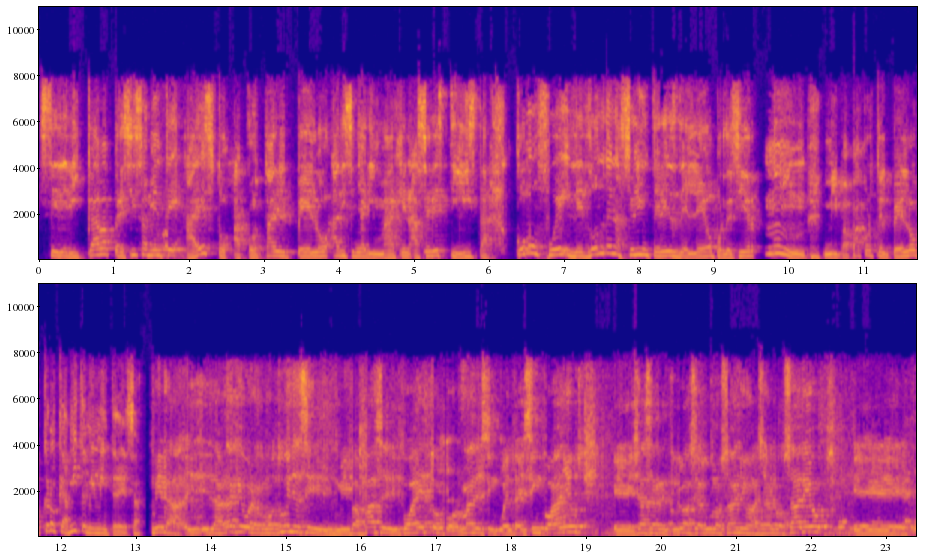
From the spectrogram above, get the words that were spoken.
se dedicaba precisamente a esto, a cortar el pelo, a diseñar imagen, a ser estilista. ¿Cómo fue y de dónde nació el interés de Leo por decir, mmm, mi papá corta el pelo? Creo que a mí también me interesa. Mira, y, la verdad que, bueno, como tú dices, sí, mi papá se dedicó a esto por más de 55 años, eh, ya se retiró hace algunos años allá en Rosario, eh,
